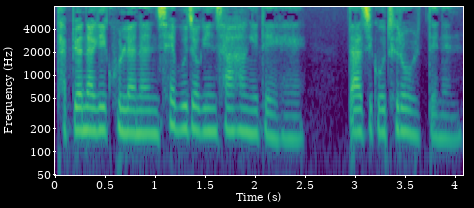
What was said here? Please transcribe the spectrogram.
답변하기 곤란한 세부적인 사항에 대해 따지고 들어올 때는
